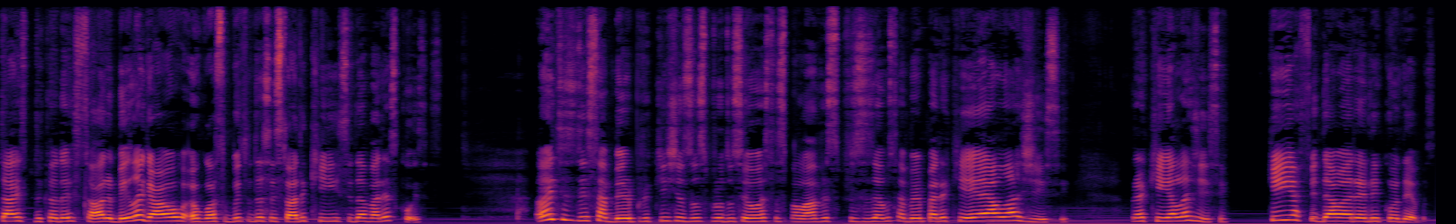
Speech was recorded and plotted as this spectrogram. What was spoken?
tá explicando a história, bem legal. Eu gosto muito dessa história que ensina várias coisas. Antes de saber por que Jesus produziu essas palavras, precisamos saber para que ela disse. Para que ela disse. Quem afinal era Nicodemos?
